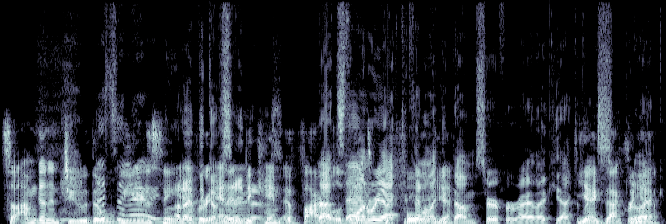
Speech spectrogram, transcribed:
so i'm gonna do the That's weirdest hilarious. thing ever and it seen became this. a viral That's the one where he acted kind of like yeah. a dumb surfer, right? Like he acted Yeah, like exactly, super yeah. like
